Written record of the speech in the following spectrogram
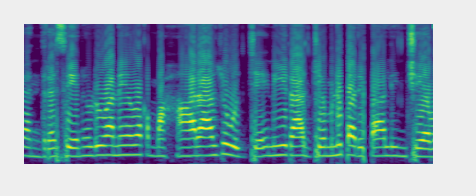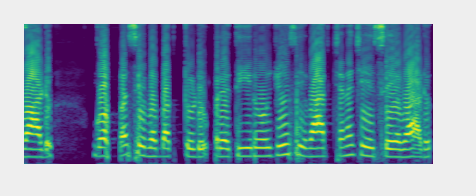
చంద్రసేనుడు అనే ఒక మహారాజు ఉజ్జయిని రాజ్యమును పరిపాలించేవాడు. గొప్ప శివభక్తుడు. ప్రతిరోజు శివార్చన చేసేవాడు.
